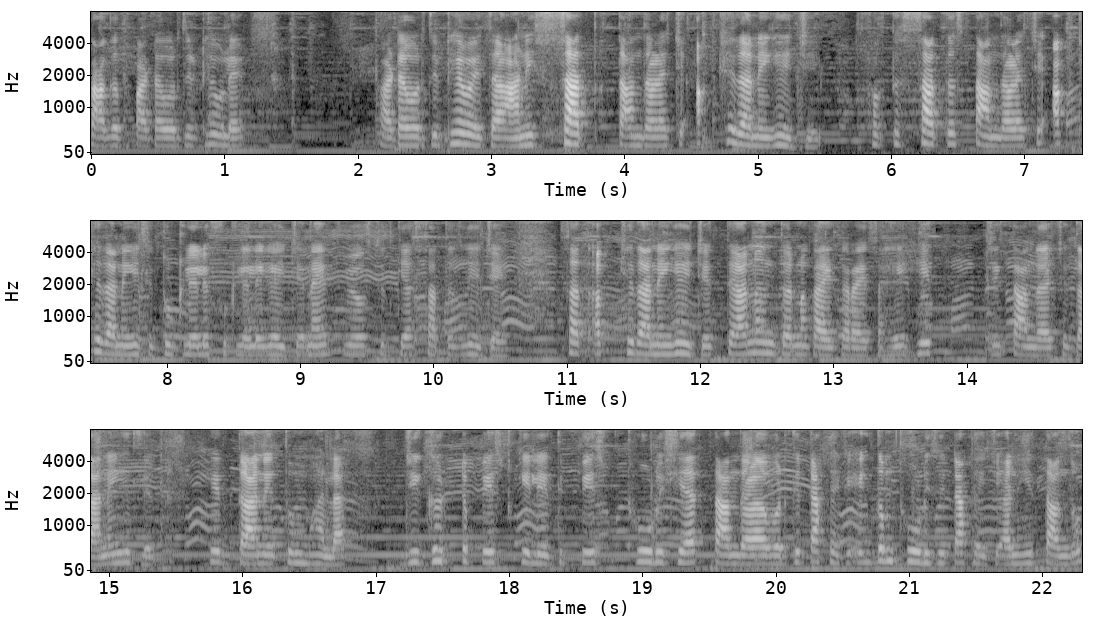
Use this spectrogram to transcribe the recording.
कागद पाटावरती ठेवलाय. पाटावरती ठेवायचा आणि सात तांदळाचे अख्खे दाणे घ्यायचे. फक्त सातच तांदळाचे अख्खे दाणे घ्यायचे. तुटलेले फुटलेले घ्यायचे नाहीत. व्यवस्थित गॅस सातच घ्यायचे आहे. सात अख्खे दाणे घ्यायचे त्यानंतरनं काय करायचं आहे? हे जे तांदळाचे दाणे घेतलेत हे दाणे तुम्हाला जी घट्ट पेस्ट केली आहे ती पेस्ट थोडीशी या तांदळावरती टाकायची एकदम थोडीशी टाकायची आणि हे तांदूळ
